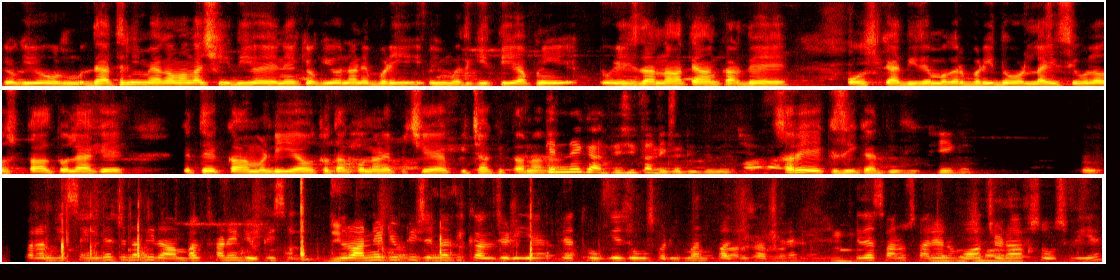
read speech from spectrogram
ਕਿਉਂਕਿ ਉਹ ਡੈਥ ਨਹੀਂ ਮੈਂ ਕਵਾਂਗਾ ਸ਼ਹੀਦੀ ਹੋਏ ਨੇ ਕਿਉਂਕਿ ਉਹਨਾਂ ਨੇ ਬੜੀ ਹਿੰਮਤ ਕੀਤੀ ਆਪਣੀ ਏਜ ਦਾ ਨਾਂ ਧਿਆਨ ਕਰਦੇ ਹੋਏ। ਉਸ ਕੈਦੀ ਦੇ ਮਗਰ ਬੜੀ ਦੌੜ ਲਾਈ ਸਿਵਲ ਹਸਪਤਾਲ ਤੋਂ ਲੈ ਕੇ ਕਿਤੇ ਘਾਹ ਮੰਡੀ ਆ ਉੱਥੋਂ ਤੱਕ ਉਹਨਾਂ ਨੇ ਪਿੱਛੇ ਪਿੱਛਾ ਕੀਤਾ ਉਹਨਾਂ ਦਾ। ਕਿੰਨੇ ਕਰਦੀ ਸੀ ਤੁਹਾਡੀ ਗੱਡੀ ਦੇ ਵਿੱਚ? ਸਰ ਇੱਕ ਸੀ ਕੈਦੀ ਸੀ। ਠੀਕ ਹੈ। ਪਰਮਜੀਤ ਸਿੰਘ ਨੇ ਜਿਨ੍ਹਾਂ ਦੀ ਰਾਮਬਾਗ ਥਾਣੇ ਡਿਊਟੀ ਸੀ। ਦੌਰਾਨੇ ਡਿਊਟੀ ਜਿਨ੍ਹਾਂ ਦੀ ਕੱਲ ਜਿਹੜੀ ਹੈ ਡੈਥ ਹੋ ਗਈ ਜੋ ਬੜੀ ਮੰਦਭਾਗੀ ਖਬਰ ਹੈ ਇਹਦਾ ਸਾਨੂੰ ਸਾਰਿਆਂ ਨੂੰ ਬਹੁਤ ਜਿਹੜਾ ਅਫਸੋਸ ਵੀ ਹੈ।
